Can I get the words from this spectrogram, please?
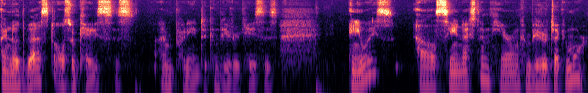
I know the best. Also cases. I'm pretty into computer cases. Anyways, I'll see you next time here on Computer Tech and More.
